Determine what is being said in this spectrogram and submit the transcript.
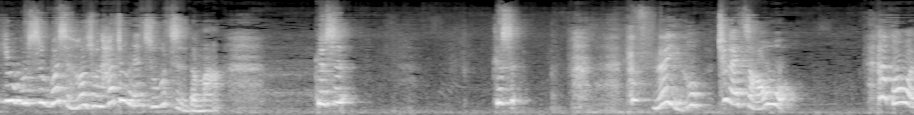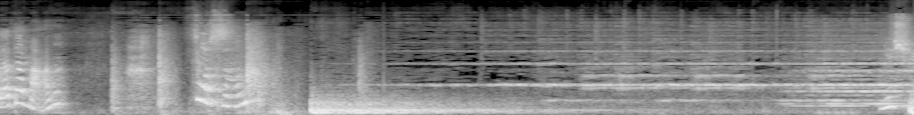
又不是我想要阻他就能阻止的嘛。可是。死了以后却来找我，他找我来干嘛呢？做什么呢？也许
